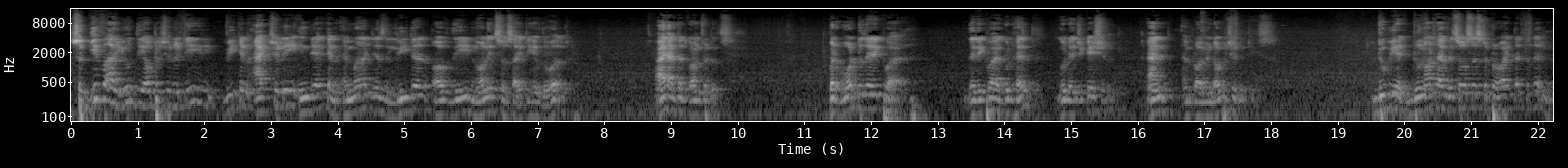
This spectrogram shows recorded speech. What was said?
So give our youth the opportunity, we can actually, India can emerge as the leader of the knowledge society of the world. I have that confidence. But what do they require? They require good health, good education, and employment opportunities. Do we do not have resources to provide that to them?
